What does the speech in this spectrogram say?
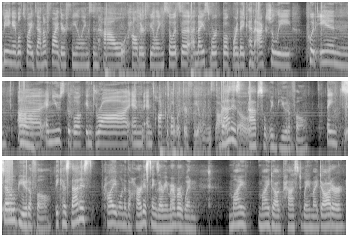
being able to identify their feelings and how how they're feeling so it's a, a nice workbook where they can actually put in Oh. uh, and use the book and draw and and talk about what their feelings are That is so absolutely beautiful. thank you so beautiful because that is probably one of the hardest things I remember when my my dog passed away. My daughter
